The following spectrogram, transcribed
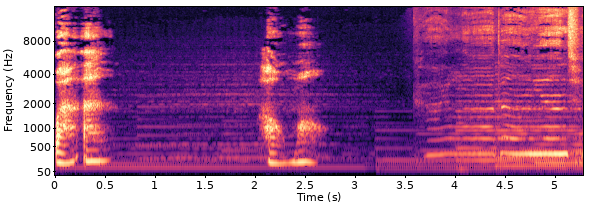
晚安，好梦。开了灯眼前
